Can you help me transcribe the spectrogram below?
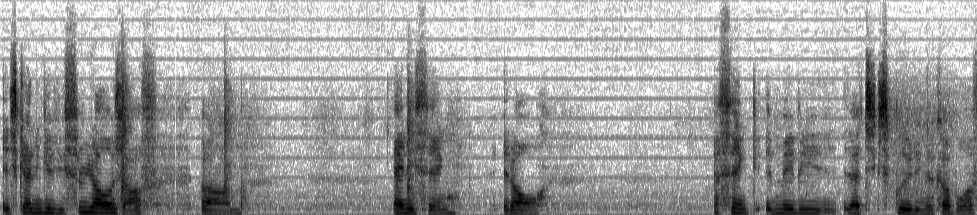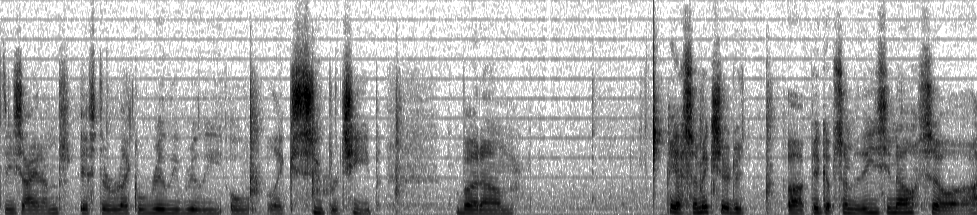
it's to give you three dollars off, um, anything, at all. I think maybe that's excluding a couple of these items if they're like really really oh, like super cheap, but um. Yeah, so make sure to uh, pick up some of these, you know. So, uh,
